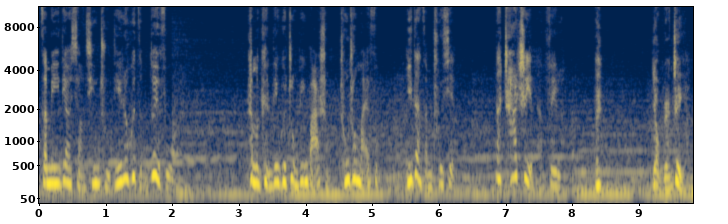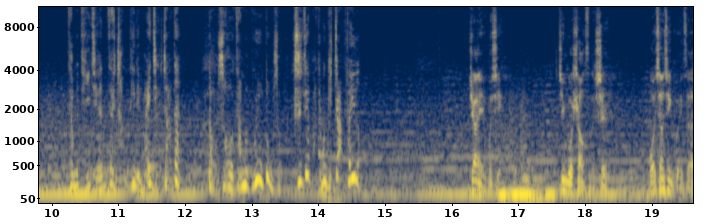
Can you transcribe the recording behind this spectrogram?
咱们一定要想清楚敌人会怎么对付我们。他们肯定会重兵把守，重重埋伏。一旦咱们出现，那插翅也难飞了。哎，要不然这样，咱们提前在场地里埋几个炸弹，到时候咱们不用动手，直接把他们给炸飞了。这样也不行。经过上次的事，我相信鬼子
